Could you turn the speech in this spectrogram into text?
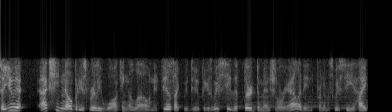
So you actually nobody's really walking alone. It feels like we do because we see the third dimensional reality in front of us. We see height,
